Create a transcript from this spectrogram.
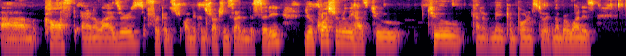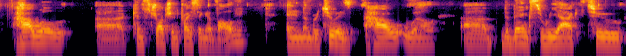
um, cost analyzers for const- on the construction side in the city. Your question really has two two kind of main components to it. Number one is how will uh, construction pricing evolve, and number two is how will uh, the banks react to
